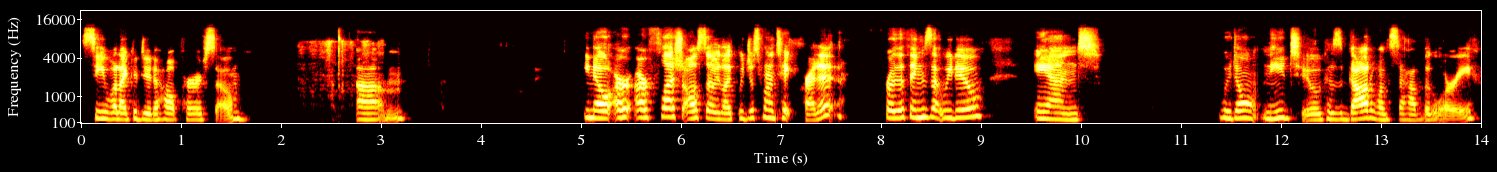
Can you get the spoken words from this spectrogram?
see what I could do to help her. So, um, you know, our, our flesh also, like, we just want to take credit for the things that we do. And we don't need to because God wants to have the glory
